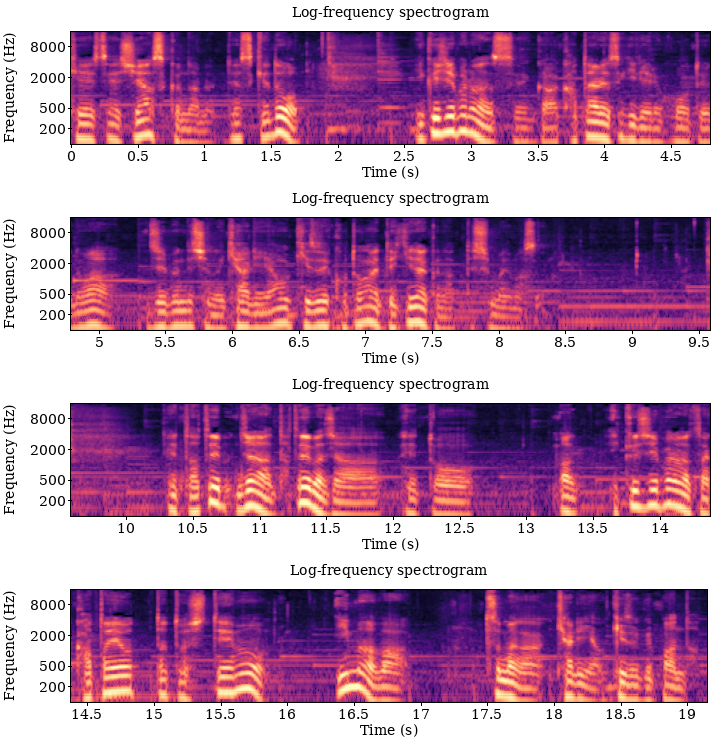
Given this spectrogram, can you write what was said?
形成しやすくなるんですけど育児バランスが偏りすぎている方というのは自分自身のキャリアを築くことができなくなってしまいます。で例えばじゃあ例えばじゃあえっとまあ、育児バランスが偏ったとしても今は妻がキャリアを築く番だと。か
